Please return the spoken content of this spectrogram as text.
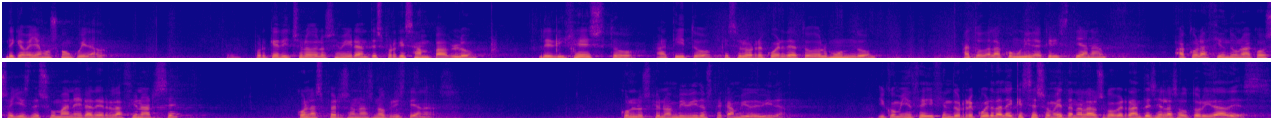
de que vayamos con cuidado. ¿eh? ¿Por qué he dicho lo de los emigrantes? Porque San Pablo le dice esto a Tito, que se lo recuerde a todo el mundo, a toda la comunidad cristiana a colación de una cosa y es de su manera de relacionarse con las personas no cristianas, con los que no han vivido este cambio de vida. Y comienza diciendo, recuérdale que se sometan a los gobernantes y a las autoridades,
